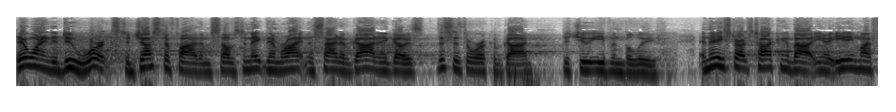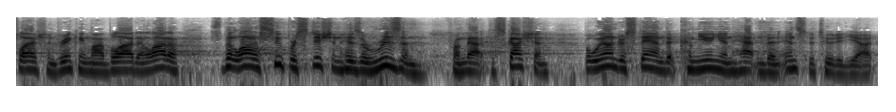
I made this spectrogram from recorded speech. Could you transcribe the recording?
they're wanting to do works to justify themselves, to make them right in the sight of God. And he goes, this is the work of God that you even believe. And then he starts talking about, you know, eating my flesh and drinking my blood, and a lot of, a lot of superstition has arisen from that discussion. But we understand that communion hadn't been instituted yet,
